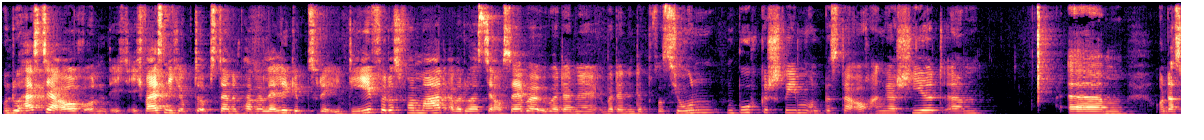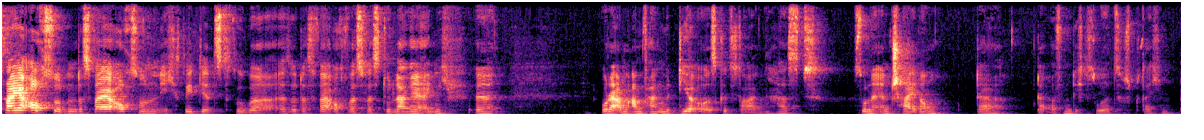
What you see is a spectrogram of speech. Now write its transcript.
und du hast ja auch, und ich, ich weiß nicht, ob es da eine Parallele gibt zu der Idee für das Format, aber du hast ja auch selber über deine, über deine Depression ein Buch geschrieben und bist da auch engagiert. Ähm, ähm, und das war ja auch so, das war ja auch so ein, ich rede jetzt drüber. Also das war auch was, was du lange eigentlich äh, oder am Anfang mit dir ausgetragen hast, so eine Entscheidung, da, da öffentlich drüber zu sprechen?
